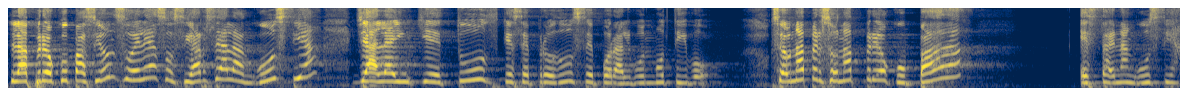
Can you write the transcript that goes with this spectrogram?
La preocupación suele asociarse a la angustia y a la inquietud que se produce por algún motivo. O sea, una persona preocupada está en angustia,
